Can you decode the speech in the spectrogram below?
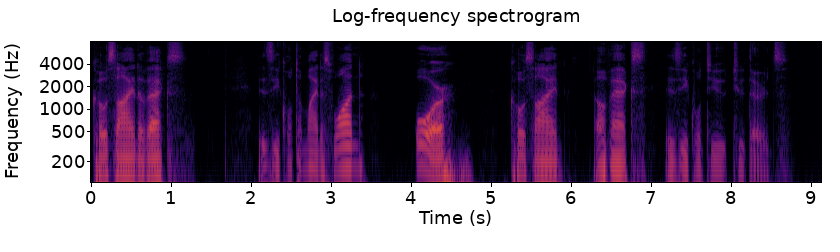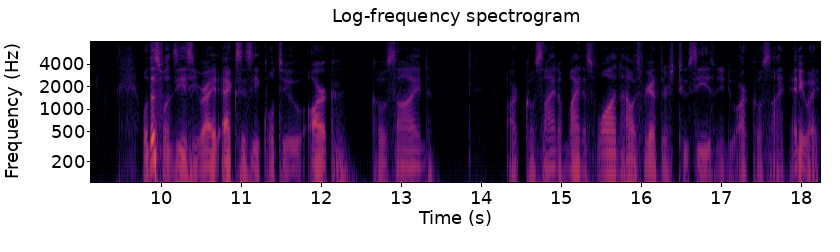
Cosine of x is equal to minus 1, or cosine of x is equal to 2 thirds. Well, this one's easy, right? x is equal to arc cosine, arc cosine of minus 1. I always forget there's two c's when you do arc cosine. Anyway,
